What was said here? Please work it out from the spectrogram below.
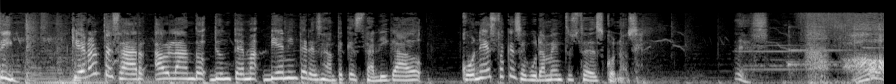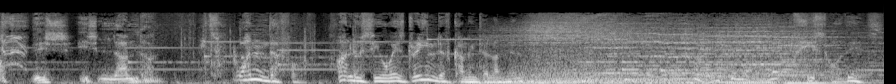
Sí, quiero empezar hablando de un tema bien interesante que está ligado con esto que seguramente ustedes conocen. This. This is London. It's wonderful. Aunt Lucy always dreamed of coming to London. If she saw this,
